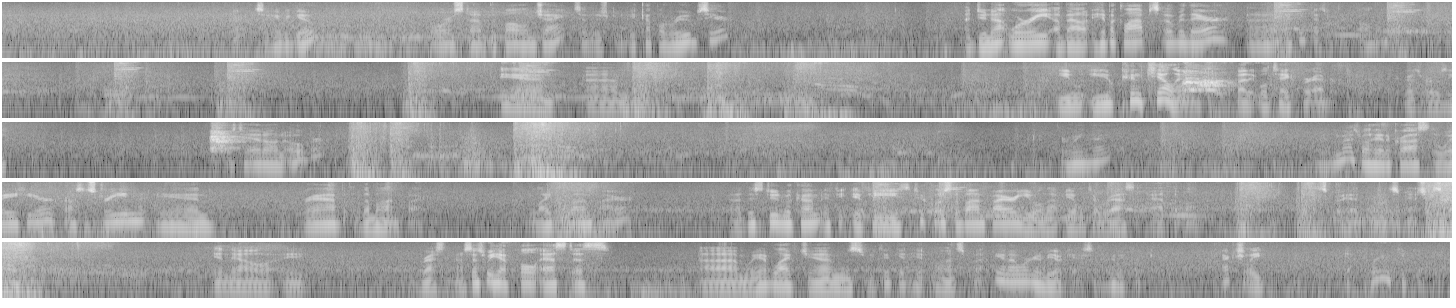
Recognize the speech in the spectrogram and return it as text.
So here we go. Forest of the Fallen Giants, and there's going to be a couple rubes here. Uh, do not worry about hippoclops over there. Uh, I think that's what they're called. And um, you you can kill him, but it will take forever. There goes Rosie. Just head on over. Throwing knife. And you might as well head across the way here, across the stream, and grab the bonfire. Light the bonfire. Uh, this dude will come. If, he, if he's too close to the bonfire, you will not be able to rest at the bonfire. Let's go ahead and smash his skull. And now a rest. Now, since we have full Estus, um, we have life gems. We did get hit once, but you know we're going to be okay. So we're going to keep. Actually, yeah, we're going to keep going.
